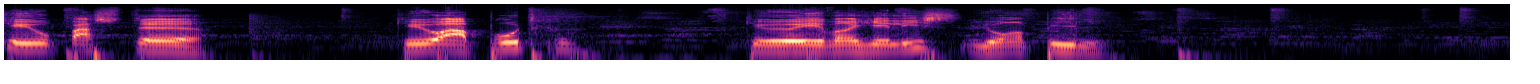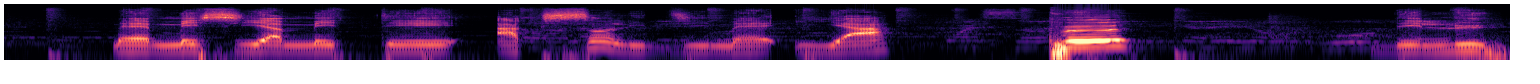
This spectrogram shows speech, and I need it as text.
ke yo pasteur, ke yo apotre, ke yo evanjelist, yo an pil. Men Messia mette aksan li di, men ya peu d'élus.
